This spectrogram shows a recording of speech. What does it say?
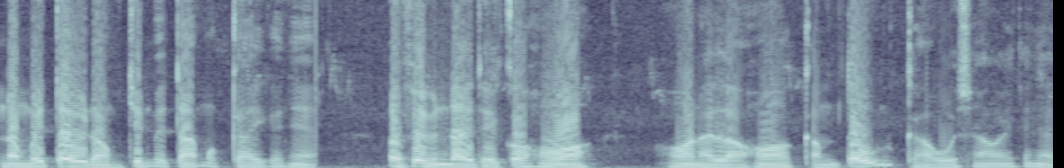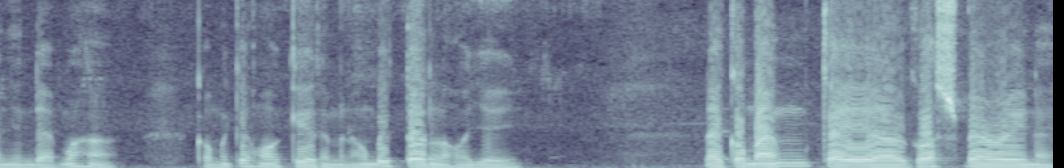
54 đồng 98 một cây cả nhà. Ở phía bên đây thì có hoa. Hoa này là hoa cẩm tú cầu ở sao ấy cả nhà nhìn đẹp quá hả? Còn mấy cái hoa kia thì mình không biết tên là hoa gì. Đây có bán cây uh, Gooseberry này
